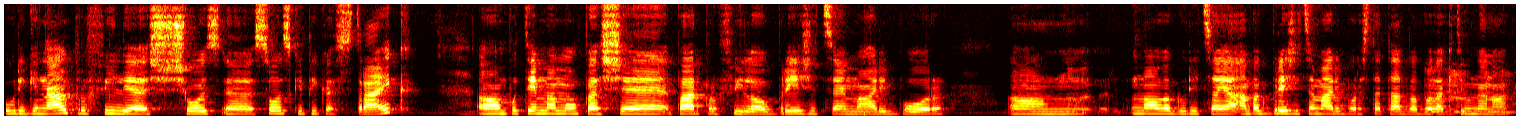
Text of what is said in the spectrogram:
original profil je šols, uh, solski.strike. Um, potem imamo pa še par profilov, Brežice, Maribor, um, Nova Gorica. Nova Gorica. Ja. Ampak Brežice in Maribor sta ta dva bolj Mhm, aktivna. No. mhm.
